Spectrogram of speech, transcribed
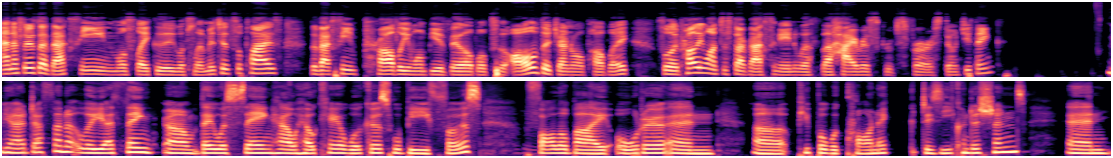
And if there's a vaccine, most likely with limited supplies, the vaccine probably won't be available to all of the general public. So they probably want to start vaccinating with the high risk groups first, don't you think? Yeah, definitely. I think um, they were saying how healthcare workers will be first, followed by older and uh, people with chronic disease conditions. And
